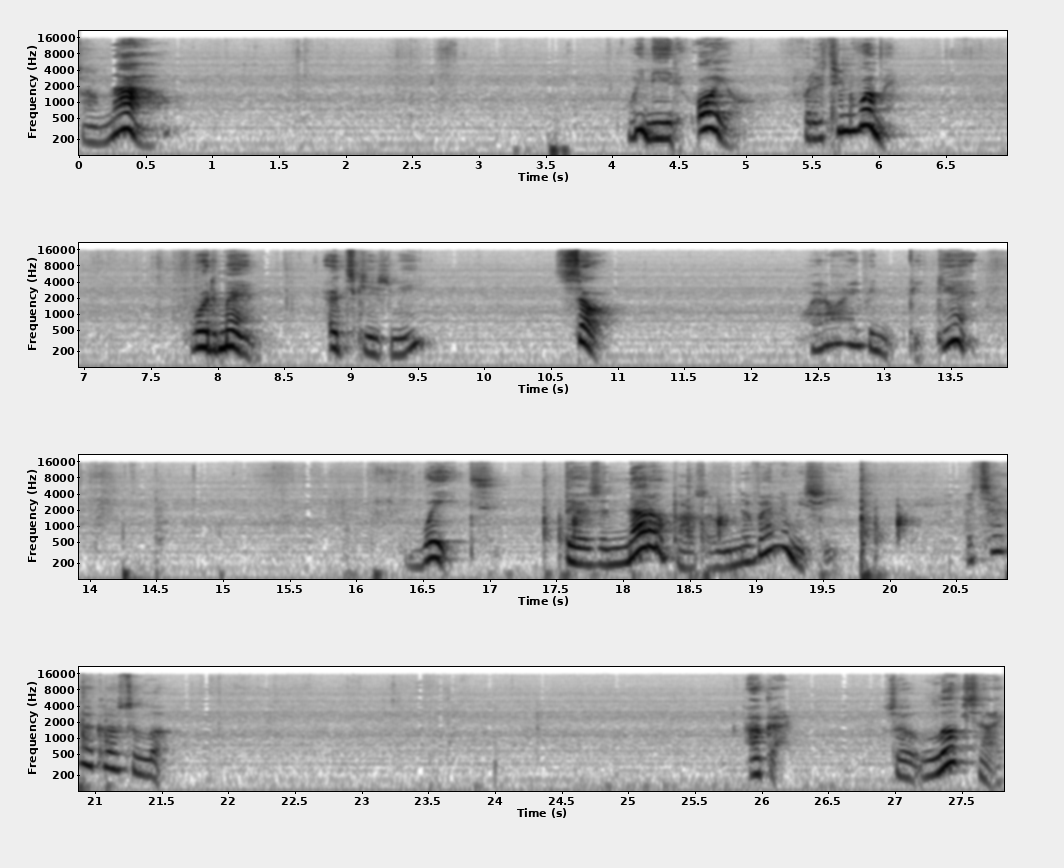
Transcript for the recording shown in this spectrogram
So now we need oil for the tin woman. Woodman, excuse me. So, Where do I even begin? Wait, there's another puzzle in the vending machine. Let's take a closer look. Okay, so it looks like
